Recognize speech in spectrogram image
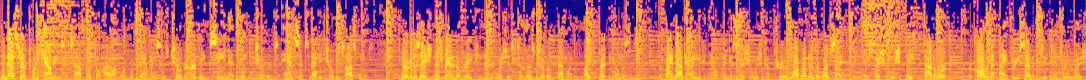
They now serve 20 counties in Southwest Ohio and work with families whose children are being seen at Dayton Children's and Cincinnati Children's Hospitals. The organization has granted over 1,800 wishes to those children battling life-threatening illnesses. To find out how you can help make a special wish come true, log on to their website, a specialwishdayton.org, or call them at 937-223-WISH.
